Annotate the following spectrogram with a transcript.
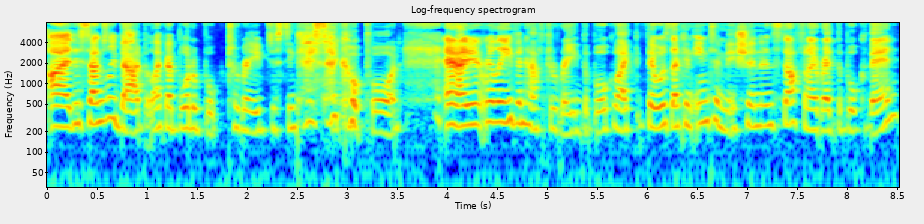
I this sounds really bad, but like I bought a book to read just in case I got bored, and I didn't really even have to read the book. Like there was like an intermission and stuff, and I read the book then.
